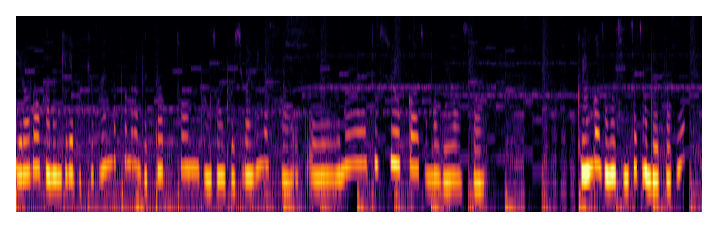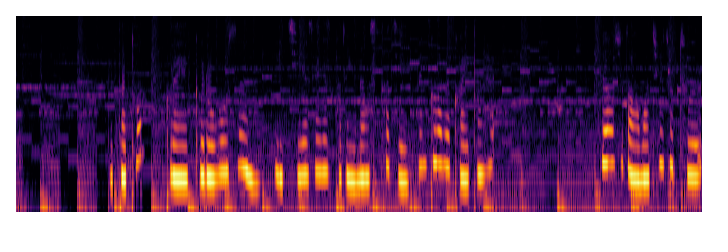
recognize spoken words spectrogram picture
일하러 가는 길이 막혀서 핸드폰으로 메타톤 방송 볼 시간이 생겼어 오, 오늘 특수효과 정말 놀라웠어 그 인간 정말 진짜처럼 보였다고? 메타톤? 그래 그 로봇은 이 지혜 세계에서 가장 유명한 스타지 팬클럽에 가입한 회... 회원수도 아마 최소 둘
